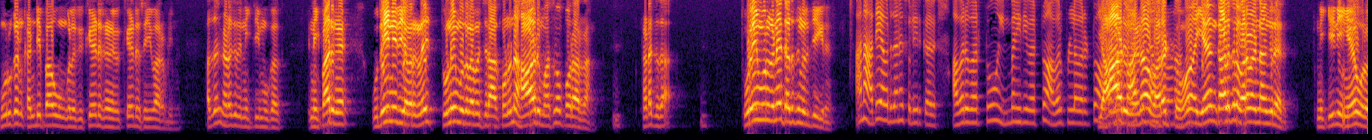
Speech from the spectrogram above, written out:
முருகன் கண்டிப்பா உங்களுக்கு கேடு கேடு செய்வார் அப்படின்னு. அதுதான் நடக்குது இன்னைக்கு திமுக. இன்னைக்கு பாருங்க உதயநிதி அவர்களை துணை முதலமைச்சர் ஆக்கணும்னு ஆறு மாசமா போராடுறாங்க. நடக்குதா? துரைமுருகனே தடுத்து நிறுத்திக்கிறார். ஆனா அதே அவர் தானே சொல்லியிருக்காரு. அவர் வரட்டும் இன்பநிதி வரட்டும் அவர் பிள்ளை வரட்டும் யாரு வேணா வரட்டும். என் காலத்துல வர வேண்டாங்கிறார். இன்னைக்கு நீங்க ஒரு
